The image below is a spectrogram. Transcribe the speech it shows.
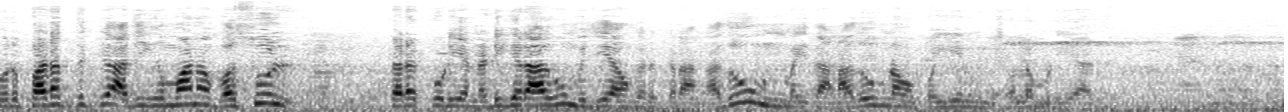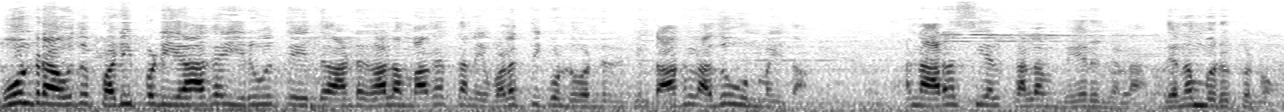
ஒரு படத்துக்கு அதிகமான வசூல் பெறக்கூடிய நடிகராகவும் விஜய் அவங்க இருக்கிறாங்க. அதுவும் உண்மைதான். அதுவும் நம்ம பொய்யன்னு சொல்ல முடியாது. மூன்றாவது படிப்படியாக 25 ஆண்டு காலமாக தன்னை வளர்த்தி கொண்டு வந்திருக்கின்றார்கள். அதுவும் உண்மைதான். ஆனால் அரசியல் களம் வேறுங்கண்ணா தினம் இருக்கணும்.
